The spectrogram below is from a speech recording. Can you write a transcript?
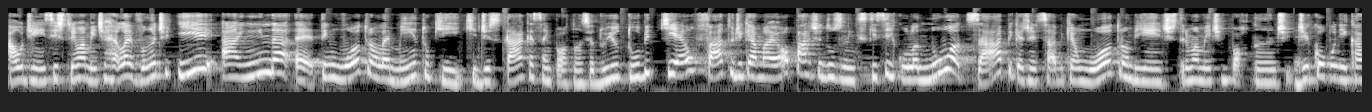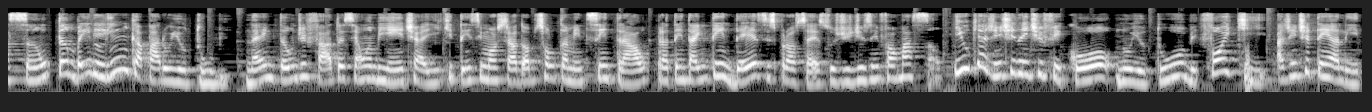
audiência extremamente relevante e ainda é, tem um outro elemento que, que destaca essa importância do YouTube, que é o fato de que a maior parte dos links que circula no WhatsApp, que a gente sabe que é um outro ambiente extremamente importante de comunicação, também linka para o YouTube, né? Então, de fato, esse é um ambiente aí que tem se mostrado absolutamente central para tentar entender esses processos de desinformação. E o que a gente identificou no YouTube foi que a gente tem ali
